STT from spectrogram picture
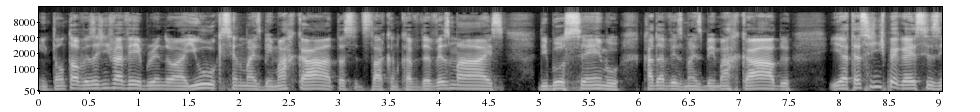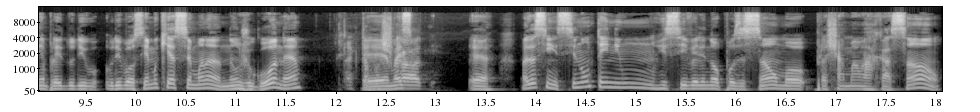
Então talvez a gente vai ver Brandon Ayuk sendo mais bem marcado, tá se destacando cada vez mais, Debo Samuel cada vez mais bem marcado. E até se a gente pegar esse exemplo aí do Debo Samuel, que essa semana não jogou, né? É que tá é, mas, é, mas assim, se não tem nenhum receiver ali na oposição para chamar a marcação,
